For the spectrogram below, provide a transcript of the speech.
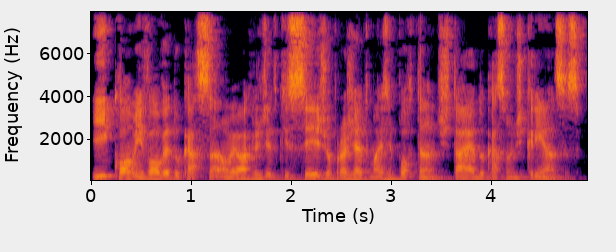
E como envolve educação, eu acredito que seja o projeto mais importante, tá? A educação de crianças.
